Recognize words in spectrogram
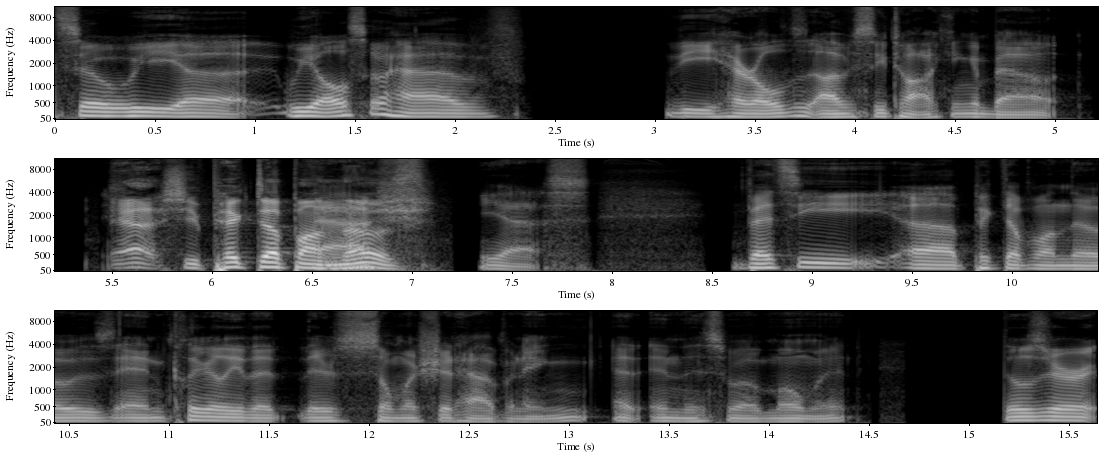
So we uh we also have the heralds obviously talking about yeah, she picked up on Ash. those. Yes. Betsy uh picked up on those and clearly that there's so much shit happening at, in this uh, moment. Those are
